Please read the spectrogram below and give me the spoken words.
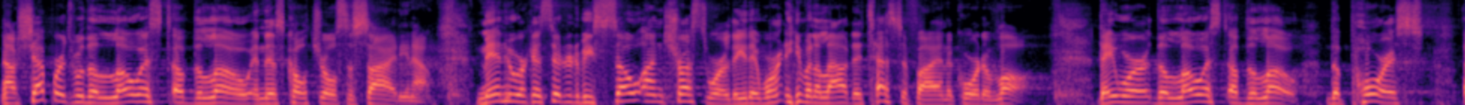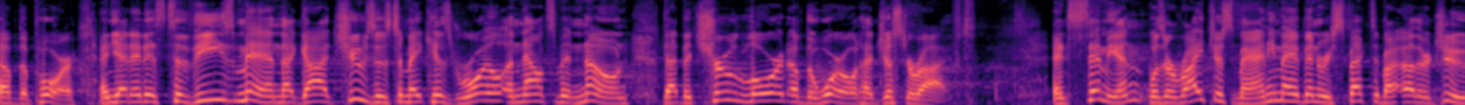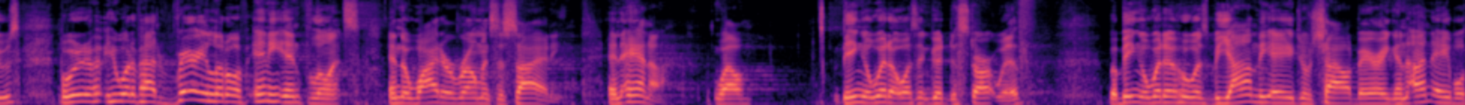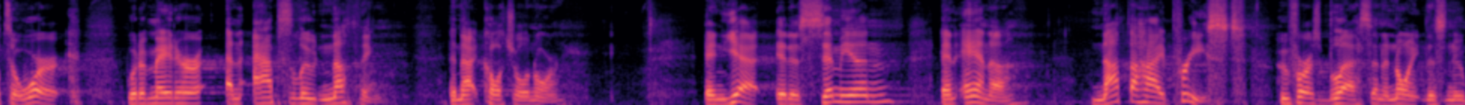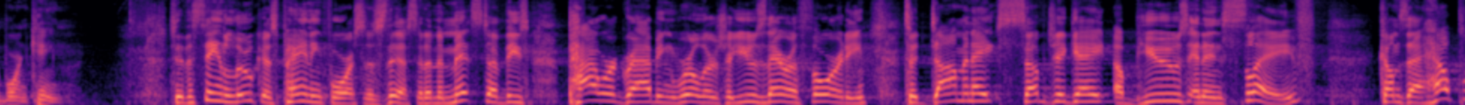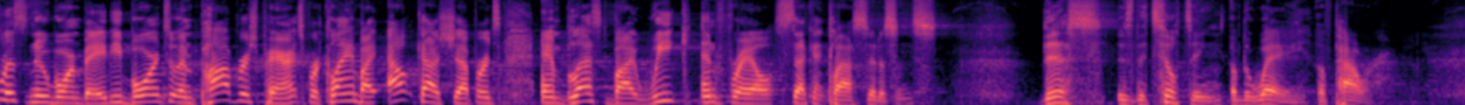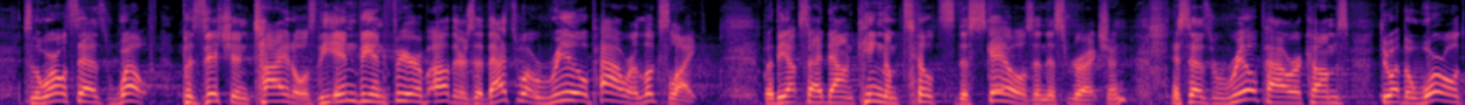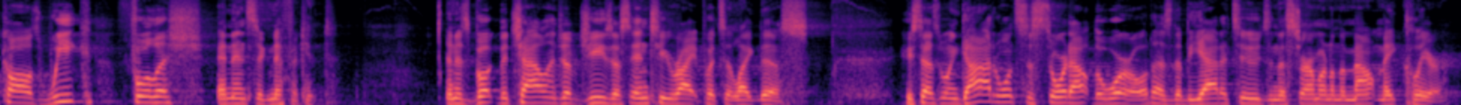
Now, shepherds were the lowest of the low in this cultural society now. Men who were considered to be so untrustworthy, they weren't even allowed to testify in a court of law. They were the lowest of the low, the poorest of the poor. And yet it is to these men that God chooses to make his royal announcement known that the true Lord of the world had just arrived. And Simeon was a righteous man. He may have been respected by other Jews, but he would have had very little, of any, influence in the wider Roman society. And Anna, well, being a widow wasn't good to start with, but being a widow who was beyond the age of childbearing and unable to work would have made her an absolute nothing in that cultural norm. And yet, it is Simeon and Anna not the high priest who first bless and anoint this newborn king. See, the scene Luke is painting for us is this that in the midst of these power grabbing rulers who use their authority to dominate, subjugate, abuse, and enslave, comes a helpless newborn baby born to impoverished parents, proclaimed by outcast shepherds, and blessed by weak and frail second class citizens. This is the tilting of the way of power. So the world says wealth, position, titles, the envy and fear of others, that that's what real power looks like. But the upside down kingdom tilts the scales in this direction. It says real power comes through what the world calls weak, foolish, and insignificant. In his book, The Challenge of Jesus, N.T. Wright puts it like this He says, When God wants to sort out the world, as the Beatitudes and the Sermon on the Mount make clear,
